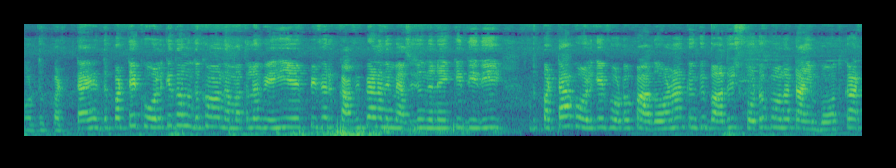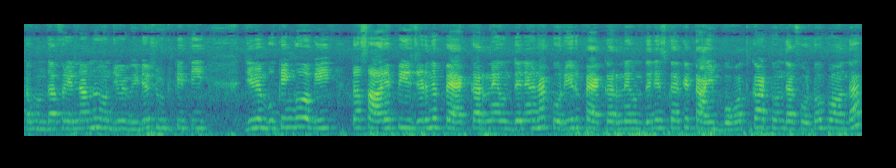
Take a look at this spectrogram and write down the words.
ਔਰ ਦੁਪੱਟਾ ਇਹ, ਦੁਪੱਟੇ ਖੋਲ ਕੇ ਤੁਹਾਨੂੰ ਦਿਖਾਉਣ ਦਾ ਮਤਲਬ ਇਹੀ ਹੈ ਵੀ ਫਿਰ ਕਾਫੀ ਭੈਣਾਂ ਦੇ ਮੈਸੇਜ ਹੁੰਦੇ ਨੇ ਕਿ ਦੀਦੀ ਦੁਪੱਟਾ ਖੋਲ ਕੇ ਫੋਟੋ ਪਾ ਦਿਓ ਹਨਾ, ਕਿਉਂਕਿ ਬਾਅਦ ਵਿੱਚ ਫੋਟੋ ਪਾਉਣ ਦਾ ਟਾਈਮ ਬਹੁਤ ਘੱਟ ਹੁੰਦਾ। ਫਿਰ ਇਹਨਾਂ ਨੂੰ ਹੁਣ ਜਿਵੇਂ ਵੀਡੀਓ ਸ਼ੂਟ ਕੀਤੀ, ਜਿਵੇਂ ਬੁਕਿੰਗ ਹੋ ਗਈ, ਤਾਂ ਸਾਰੇ ਪੀਸ ਜਿਹੜੇ ਨੇ ਪੈਕ ਕਰਨੇ ਹੁੰਦੇ ਨੇ ਹਨਾ ਕੋਰੀਅਰ ਪੈਕ ਕਰਨੇ ਹੁੰਦੇ ਨੇ, ਇਸ ਕਰਕੇ ਟਾਈਮ ਬਹੁਤ ਘੱਟ ਹੁੰਦਾ ਫੋਟੋ ਪਾਉਣ ਦਾ।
